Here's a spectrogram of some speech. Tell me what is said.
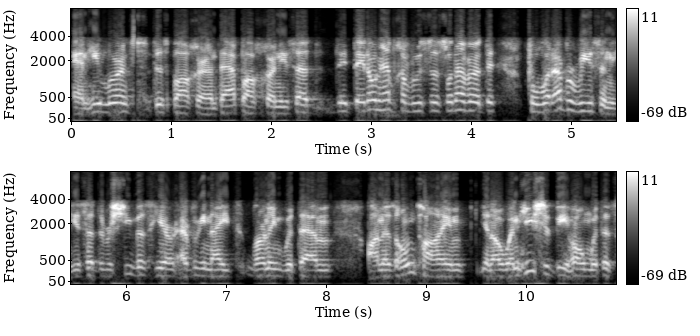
and he learns this bacher and that bacher, and he said they, they don't have chavrusis, whatever. They, for whatever reason, he said the Yeshiva's here every night, learning with them on his own time. You know, when he should be home with his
